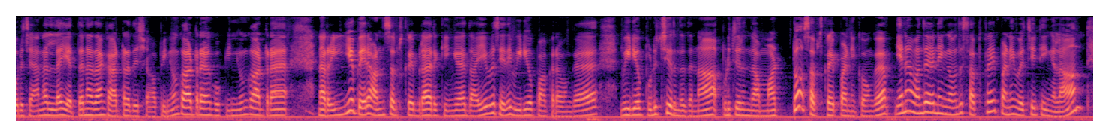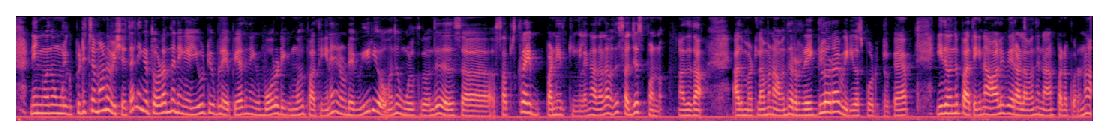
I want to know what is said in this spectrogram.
ஒரு சேனலில் எத்தனை தான் காட்டுறது? ஷாப்பிங்கும் காட்டுறேன் குக்கிங்கும் காட்டுறேன். நிறைய பேர் அன்சப்ஸ்கிரைபராக இருக்கீங்க. தயவு செய்து வீடியோ பார்க்குறவங்க வீடியோ பிடிச்சிருந்ததுன்னா பிடிச்சிருந்தா மட்டும் சப்ஸ்கிரைப் பண்ணிக்கோங்க. ஏன்னா வந்து நீங்கள் வந்து சப்ஸ்கிரைப் பண்ணி வச்சிட்டிங்களா நீங்கள் வந்து உங்களுக்கு பிடிச்சமான விஷயத்த நீங்கள் தொடர்ந்து நீங்கள் யூடியூப்பில் எப்பயாவது நீங்கள் போர் அடிக்கும் போது பார்த்தீங்கன்னா என்னுடைய வீடியோ வந்து உங்களுக்கு வந்து ச சப்ஸ்கிரைப் பண்ணியிருக்கீங்களேங்க அதனால் வந்து சஜஸ்ட் பண்ணும். அதுதான். அது மட்டும் இல்லாமல் நான் வந்து ரெகுலராக வீடியோஸ் போட்டுட்ருக்கேன். இது வந்து பார்த்திங்கன்னா ஆலிவேராவில் வந்து நான் பண்ண போகிறேன்னா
